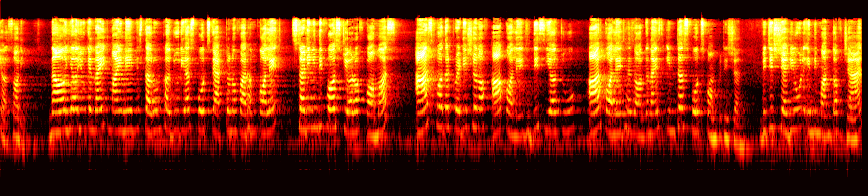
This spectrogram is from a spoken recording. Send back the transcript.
here, sorry. Now here you can write my name is Tarun Khajuria, sports captain of Arham College, studying in the first year of commerce. As per the tradition of our college, this year too, our college has organized inter-sports competition, which is scheduled in the month of Jan.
